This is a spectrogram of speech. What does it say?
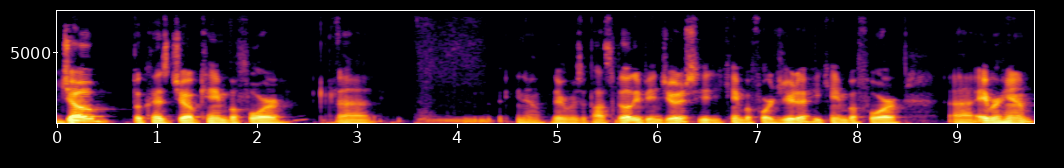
Job, because Job came before, uh, you know, there was a possibility of being Jewish. He came before Judah. He came before uh, Abraham,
